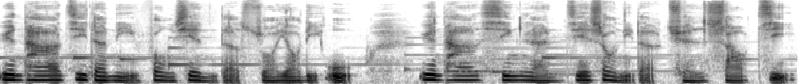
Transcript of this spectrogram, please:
愿他记得你奉献的所有礼物，愿他欣然接受你的全烧祭。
